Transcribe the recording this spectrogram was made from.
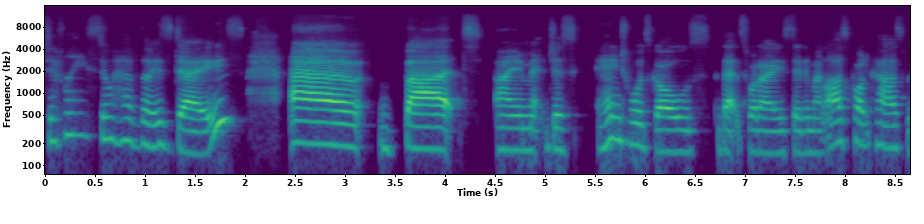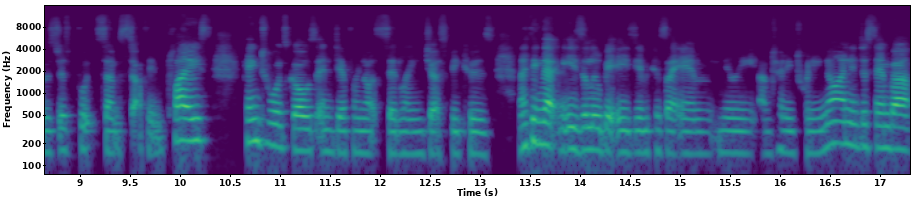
definitely still have those days uh, but i'm just heading towards goals that's what i said in my last podcast was just put some stuff in place heading towards goals and definitely not settling just because i think that is a little bit easier because i am nearly i'm turning 29 in december.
